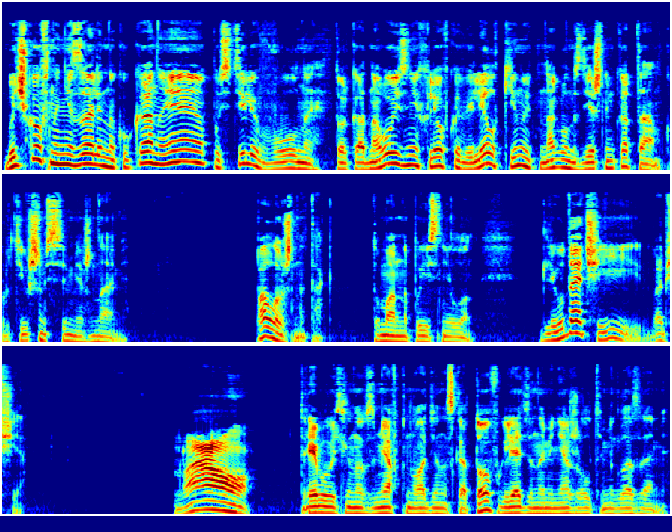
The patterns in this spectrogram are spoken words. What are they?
Бычков нанизали на куканы и опустили в волны, только одного из них Левка велел кинуть наглым здешним котам, крутившимся между нами. «Положено так», — туманно пояснил он, — «для удачи и вообще». «Мрау!» — требовательно взмявкнул один из котов, глядя на меня желтыми глазами.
